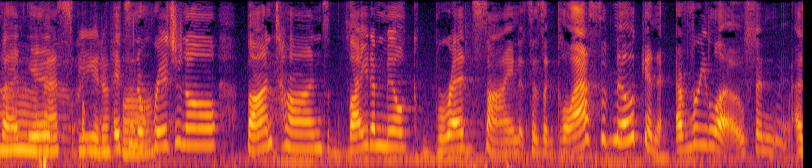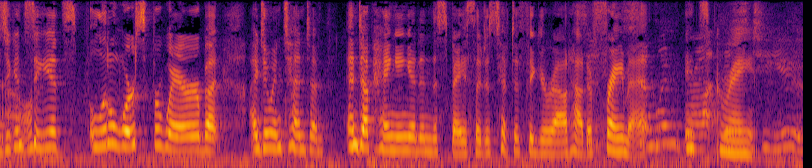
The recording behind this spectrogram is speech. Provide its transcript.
but Oh, it's that's beautiful. It's an original Bonton's Vitamilk bread sign. It says a glass of milk in every loaf, and as you can see, it's a little worse for wear. But I do intend to end up hanging it in the space. I just have to figure out how to frame it. It's great. to you.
